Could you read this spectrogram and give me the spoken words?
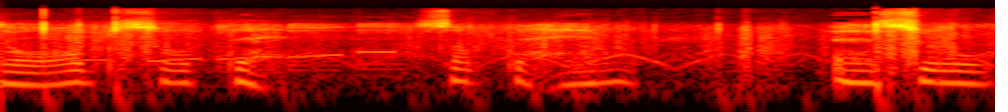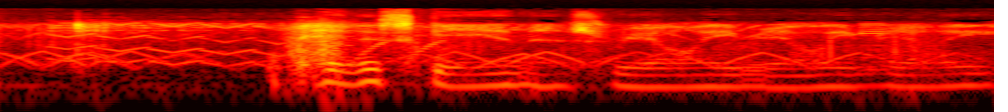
Noob, sub to, sub to him. Uh, so Okay, this game is really, really, really.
